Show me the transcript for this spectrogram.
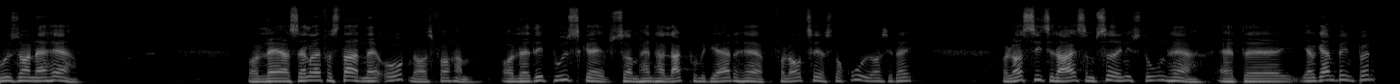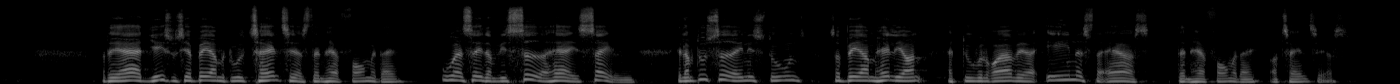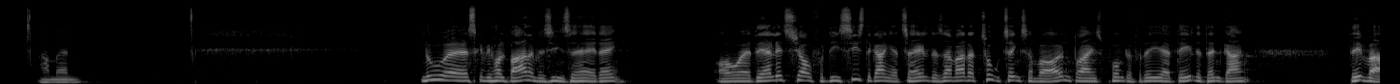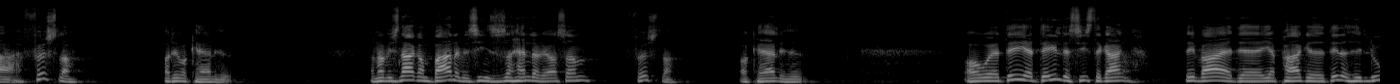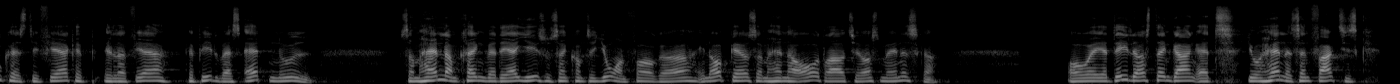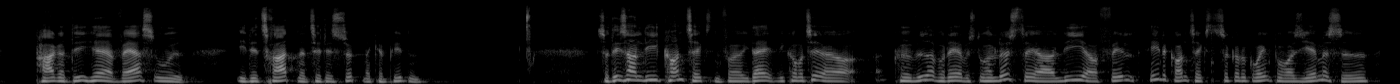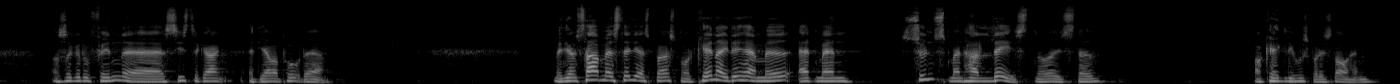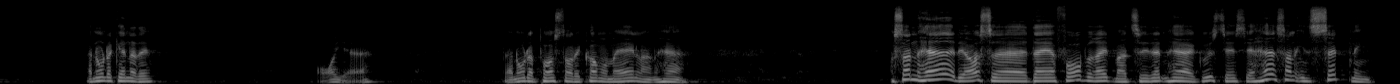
Guds ånd er her. Og lad os allerede fra starten af åbne os for ham. Og lad det budskab, som han har lagt på mit hjerte her, få lov til at slå rod også i dag. Og jeg vil også sige til dig, som sidder inde i stuen her, at øh, jeg vil gerne bede en bøn. Og det er, at Jesus, jeg beder om, at du vil tale til os den her formiddag. Uanset om vi sidder her i salen, eller om du sidder inde i stuen, så beder jeg om, Helligånd, at du vil røre ved hver eneste af os den her formiddag og tale til os. Amen. Nu øh, skal vi holde barnevelsignelse her i dag. Og øh, det er lidt sjovt, fordi sidste gang jeg talte, så var der to ting, som var øjendrejningspunkter for det, jeg delte dengang. Det var fødsler, og det var kærlighed. Og når vi snakker om barnevelsignelse, så handler det også om fødsler og kærlighed. Og øh, det, jeg delte sidste gang, det var, at øh, jeg pakkede det, der hed Lukas, det 4. Kap- eller 4. kapitel, vers 18 ud, som handler omkring, hvad det er, Jesus han kom til jorden for at gøre. En opgave, som han har overdraget til os mennesker. Og øh, jeg delte også dengang, at Johannes han faktisk pakker de her vers ud i det 13. til det 17. kapitel. Så det er sådan lige konteksten for i dag. Vi kommer til at køre videre på det, og hvis du har lyst til at lige at fælde hele konteksten, så kan du gå ind på vores hjemmeside, og så kan du finde uh, sidste gang, at jeg var på der. Men jeg vil starte med at stille jer et spørgsmål. Kender I det her med, at man synes, man har læst noget i sted, og kan ikke lige huske, hvor det står henne? Er der nogen, der kender det? Åh oh, ja. Der er nogen, der påstår, at det kommer med alderen her. Og sådan havde jeg det også, øh, da jeg forberedte mig til den her gudstjeneste. Jeg havde sådan en sætning,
